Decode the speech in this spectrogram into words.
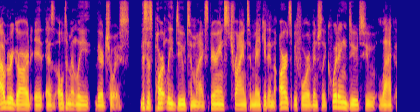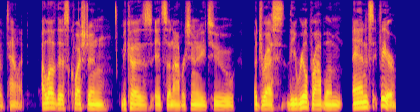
I would regard it as ultimately their choice. This is partly due to my experience trying to make it in the arts before eventually quitting due to lack of talent. I love this question because it's an opportunity to address the real problem and it's fear.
